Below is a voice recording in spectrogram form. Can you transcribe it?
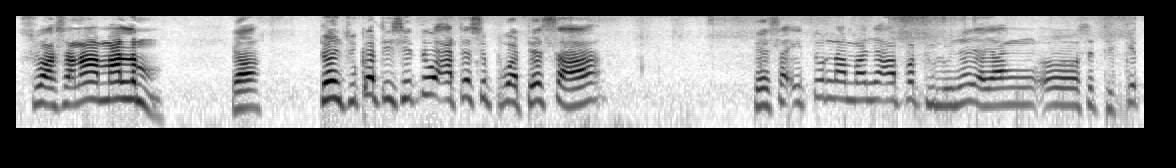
suasana malam ya. Dan juga di situ ada sebuah desa. Desa itu namanya apa dulunya ya yang eh, sedikit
